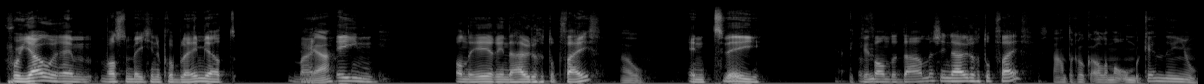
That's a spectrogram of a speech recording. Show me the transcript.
Voor jou, Rem, was het een beetje een probleem. Je had maar Ja. één van de heren in de huidige top 5 Oh. en twee Ja, ik ken, van de dames in de huidige top 5. er staan toch ook allemaal onbekenden in, joh.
